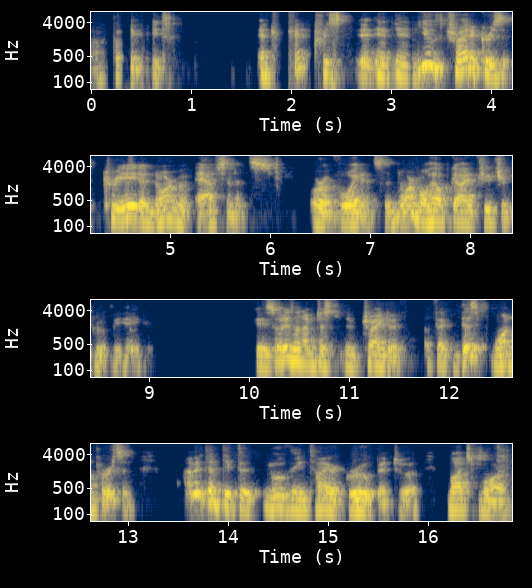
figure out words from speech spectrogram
uh, and in, in youth, try to create a norm of abstinence or avoidance. The norm will help guide future group behavior. Okay, so it isn't I'm just trying to affect this one person. I'm attempting to move the entire group into a much more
